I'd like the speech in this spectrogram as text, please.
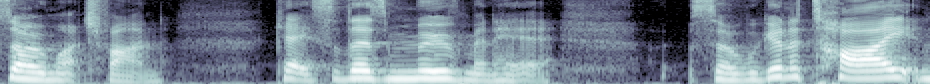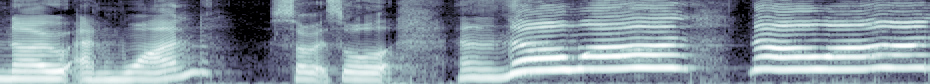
So much fun. Okay. So there's movement here. So we're to tie no and one. So it's all and no one, no one.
